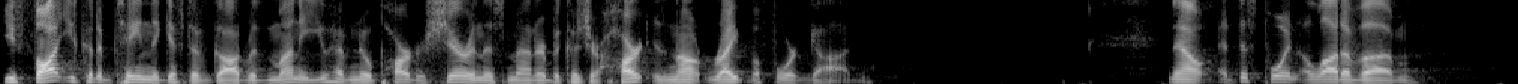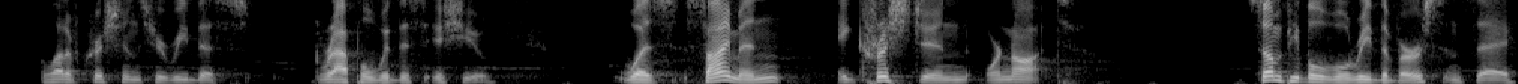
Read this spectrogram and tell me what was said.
You thought you could obtain the gift of God with money. You have no part or share in this matter because your heart is not right before God. Now, at this point, a lot of um, a lot of Christians who read this grapple with this issue: Was Simon a Christian or not? Some people will read the verse and say,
